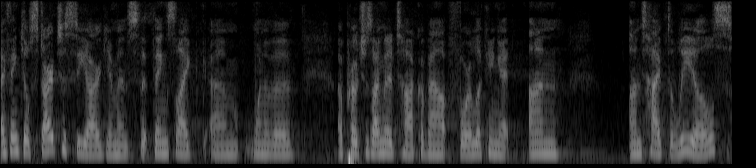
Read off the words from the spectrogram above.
I, think you'll start to see arguments that things like um, one of the approaches I'm going to talk about for looking at un, untyped alleles,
